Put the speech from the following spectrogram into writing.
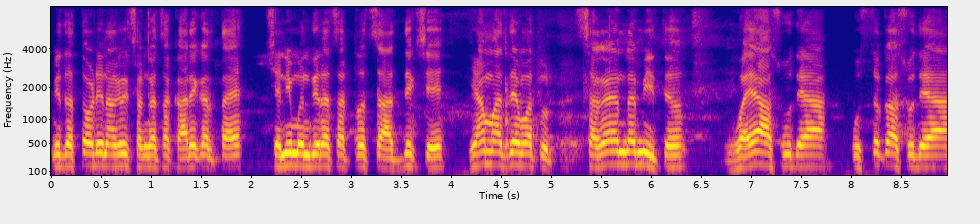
मी दत्तवाडी नागरिक संघाचा कार्यकर्ता आहे. शनी मंदिराचा ट्रस्टचा अध्यक्ष आहे. ह्या माध्यमातून सगळ्यांना मी इथं वया असू द्या पुस्तकं असू द्या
